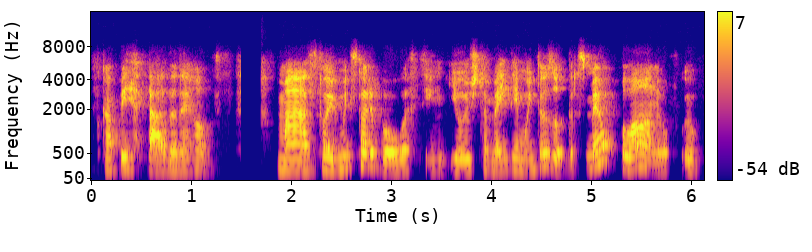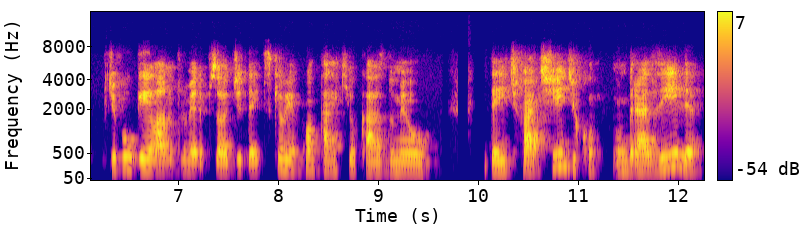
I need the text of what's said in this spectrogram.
ficar apertada, né, Ramos? Mas foi muita história boa, assim, e hoje também tem muitas outras. Meu plano, eu divulguei lá no primeiro episódio de dates que eu ia contar aqui o caso do meu date fatídico em Brasília.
